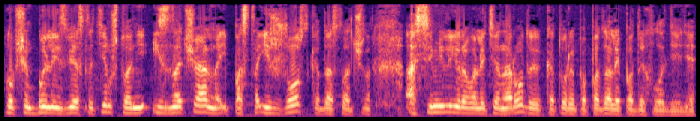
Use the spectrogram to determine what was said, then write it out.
в общем, были известны тем, что они изначально и, посто... и жестко достаточно ассимилировали те народы, которые попадали под их владение.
